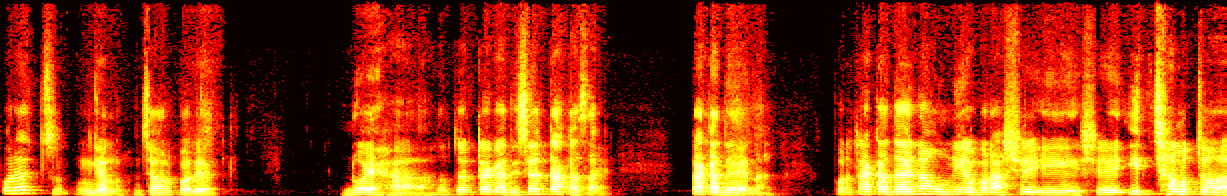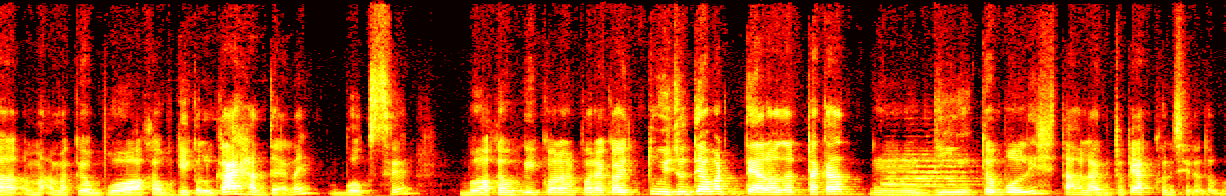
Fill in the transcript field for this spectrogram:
পরে গেল। যাওয়ার পরে নয় হ্যাঁ হাজার টাকা দিছে টাকা চায়। টাকা দেয় না। পরে টাকা দেয় না উনি আবার আসে এসে ইচ্ছা মতো আম- আমাকে বকাবকি করল গায়ে হাত দেয় নাই বকছে। বকাবকি করার পরে কয় তুই যদি আমার তেরো হাজার টাকা দিতে বলিস তাহলে আমি তোকে এক্ষুনি ছেড়ে দেবো।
